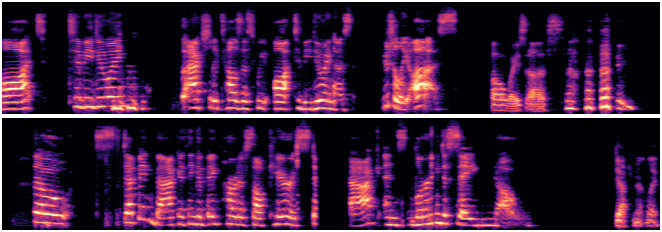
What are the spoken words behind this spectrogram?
ought to be doing mm-hmm. actually tells us we ought to be doing things. Usually us. Always us. so stepping back, I think a big part of self-care is stepping back and learning to say no. Definitely.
